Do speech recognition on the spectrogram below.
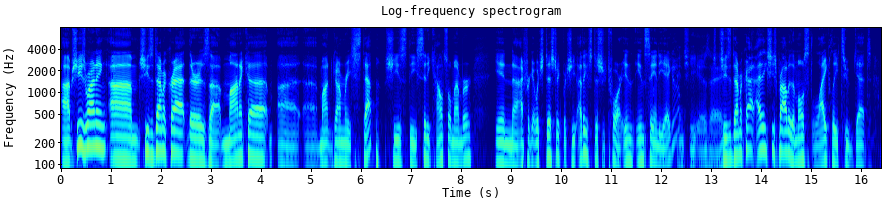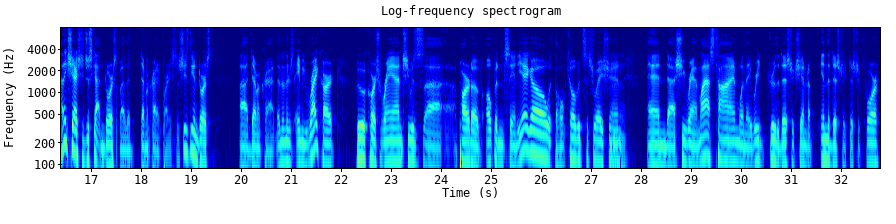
Uh, she's running. Um, she's a Democrat. There's uh, Monica uh, uh, Montgomery Steppe. She's the city council member in uh, I forget which district, but she I think it's District Four in in San Diego. And she is a. She's a Democrat. I think she's probably the most likely to get. I think she actually just got endorsed by the Democratic Party, so she's the endorsed uh, Democrat. And then there's Amy Reichert, who of course ran. She was uh, a part of Open San Diego with the whole COVID situation, and uh, she ran last time when they redrew the district. She ended up in the district, District Four.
